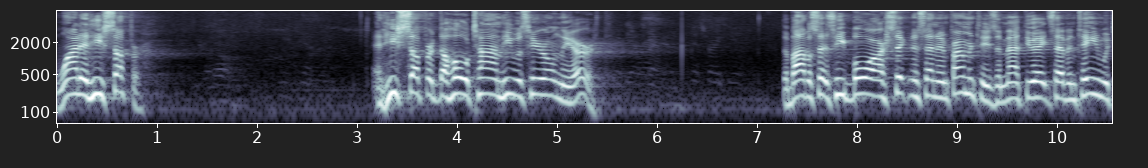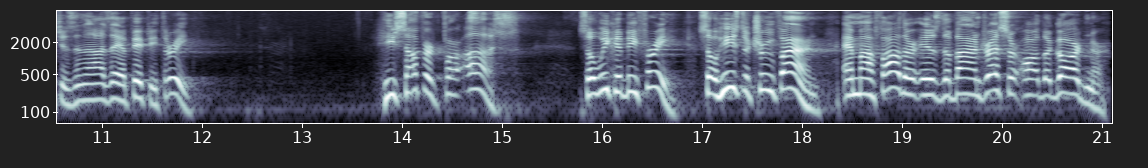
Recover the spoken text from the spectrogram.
why did he suffer? And he suffered the whole time he was here on the earth. The Bible says he bore our sickness and infirmities in Matthew 8 17, which is in Isaiah 53. He suffered for us so we could be free. So he's the true vine, and my father is the vine dresser or the gardener.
